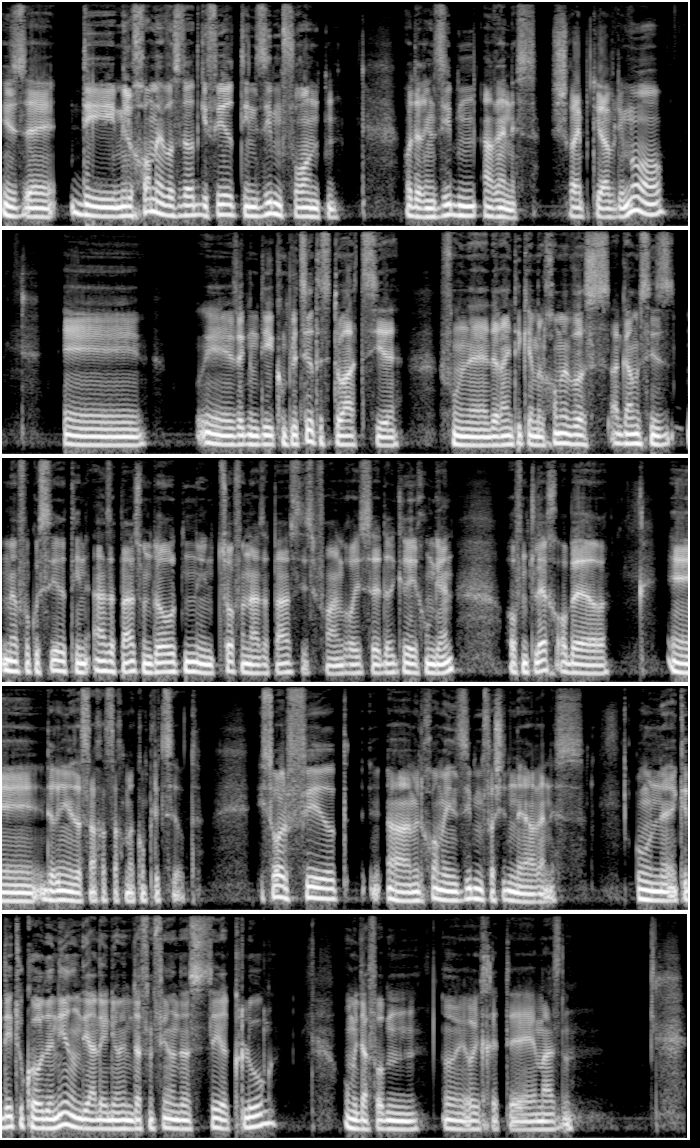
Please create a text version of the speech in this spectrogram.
ist äh, die Milchome, was wird geführt in sieben Fronten oder in sieben Arenes. Schreibt Joab Limor, äh, äh, wegen die komplizierte Situation von äh, der Reintige Milchome, was Agams ist mehr fokussiert in Azapas und dort in Zoffen Azapas ist vor allem Größe der Griechungen. Hoffentlich, aber äh, der Ring ist eine Sache, Sache mehr kompliziert. Israel führt äh, Milchome in sieben verschiedene Arenes. Und äh, כדי zu koordinieren die alle Unionen, darf man führen das sehr klug und wir dürfen äh, euch et äh, Masel.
